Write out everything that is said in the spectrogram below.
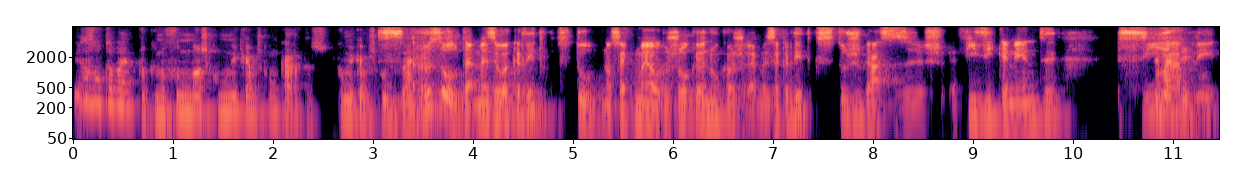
e resulta bem, porque no fundo nós comunicamos com cartas, comunicamos com o desenho. Resulta, mas eu acredito que se tu, não sei como é o jogo, eu nunca o joguei, mas acredito que se tu jogasses fisicamente, se é abrir,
